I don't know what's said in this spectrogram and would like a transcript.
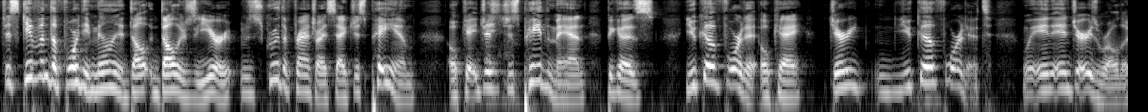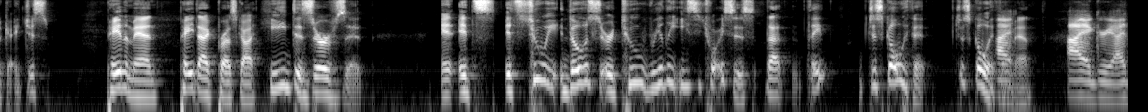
Just give him the forty million dollars a year. Screw the franchise tag. Just pay him. Okay, just just pay the man because you could afford it. Okay, Jerry, you could afford it. In in Jerry's world, okay, just pay the man. Pay Dak Prescott. He deserves it. It it's it's two. e- Those are two really easy choices that they just go with it. Just go with I- it, man. I agree. I,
